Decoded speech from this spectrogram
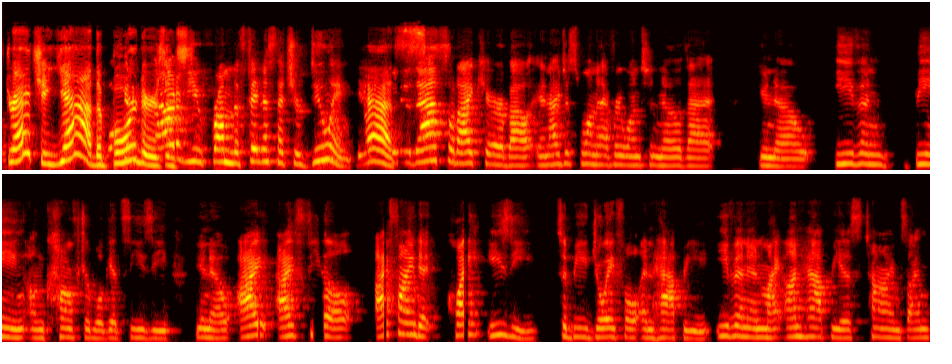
stretching. Yeah, the What's borders. out of you from the fitness that you're doing. Yes. You know, that's what I care about. And I just want everyone to know that, you know, even being uncomfortable gets easy. You know, I I feel I find it quite easy to be joyful and happy, even in my unhappiest times. I'm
